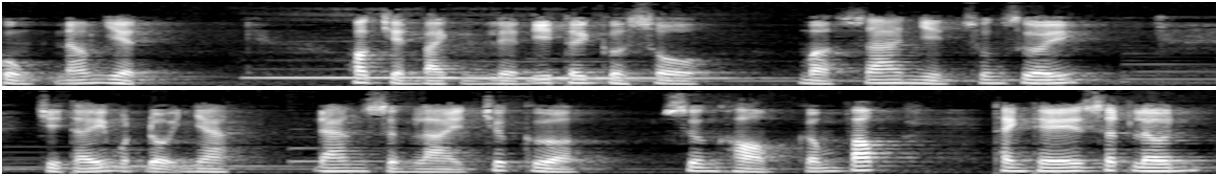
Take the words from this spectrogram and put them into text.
cùng náo nhiệt. Hoắc triển bạch liền đi tới cửa sổ Mở ra nhìn xuống dưới. Chỉ thấy một đội nhạc Đang dừng lại trước cửa, Xương hòm cấm vóc, Thanh thế rất lớn.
